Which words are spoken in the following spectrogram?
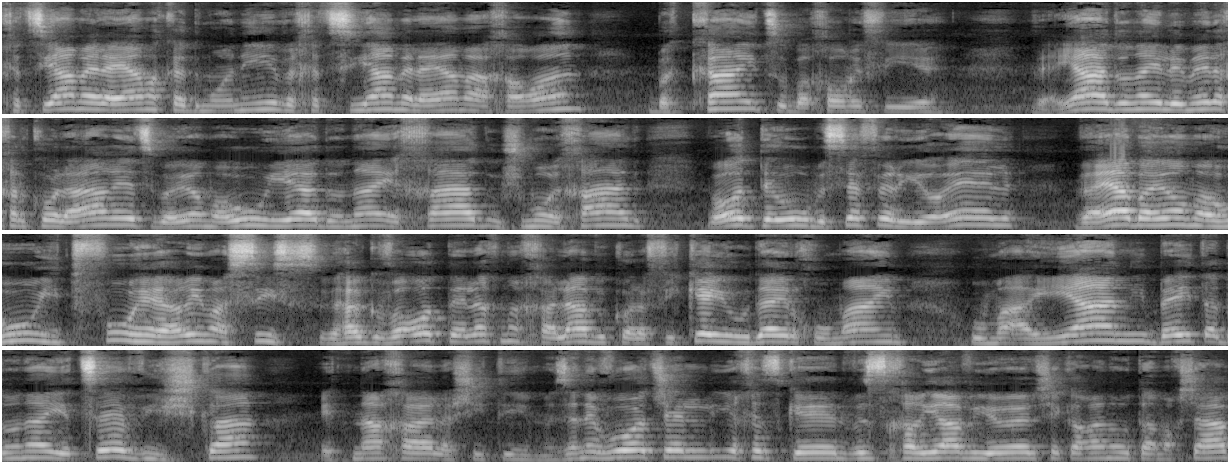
חציים אל הים הקדמוני וחציים אל הים האחרון, בקיץ ובחורף יהיה. והיה אדוני למלך על כל הארץ, ביום ההוא יהיה אדוני אחד ושמו אחד, ועוד תיאור בספר יואל, והיה ביום ההוא יטפו ההרים עסיס, והגבעות תלכנה חלב, וכל אפיקי יהודה ילכו מים, ומעיין בית אדוני יצא וישקע את נחל השיטים. אז הנבואות של יחזקאל וזכריה ויואל שקראנו אותם עכשיו,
